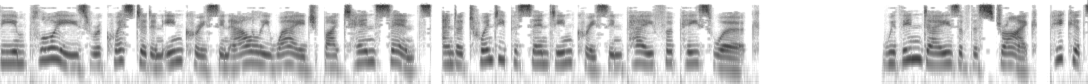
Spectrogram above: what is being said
The employees requested an increase in hourly wage by 10 cents, and a 20% increase in pay for piece work. Within days of the strike, pickets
